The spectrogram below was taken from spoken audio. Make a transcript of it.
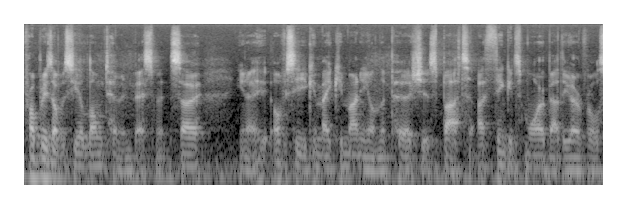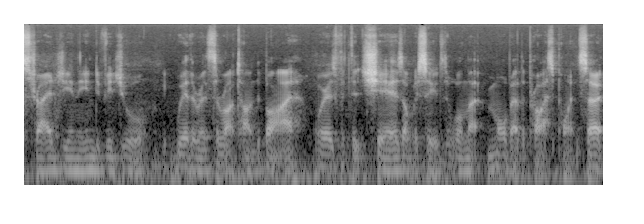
property is obviously a long-term investment. So you know, obviously you can make your money on the purchase, but I think it's more about the overall strategy and the individual, whether it's the right time to buy. Whereas with the shares, obviously it's more about the price point. So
